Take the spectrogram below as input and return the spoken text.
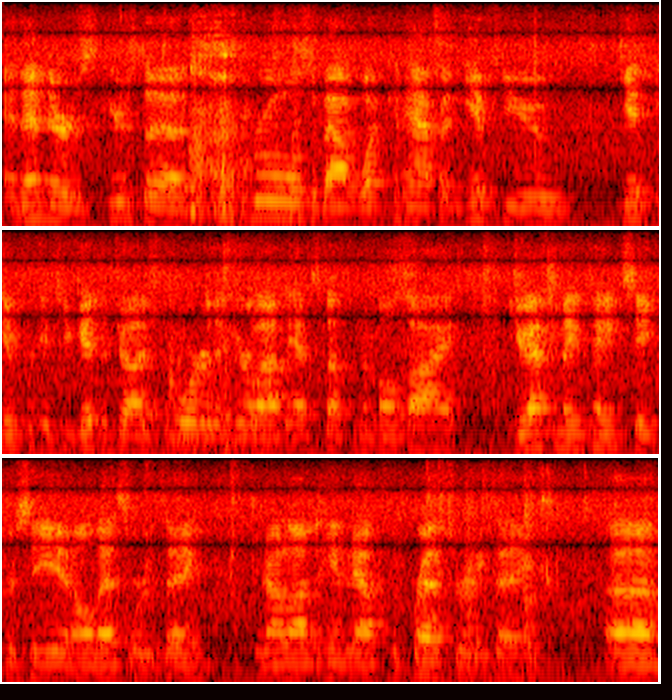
And then there's here's the rules about what can happen if you get if you get the judge to order that you're allowed to have stuff from the multi. You have to maintain secrecy and all that sort of thing. You're not allowed to hand it out to the press or anything. Um,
